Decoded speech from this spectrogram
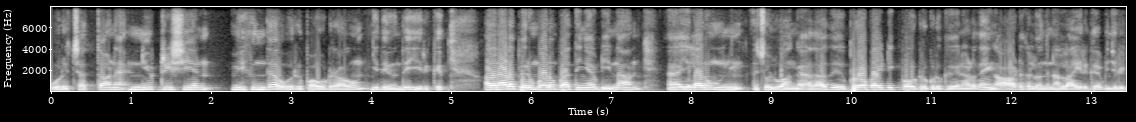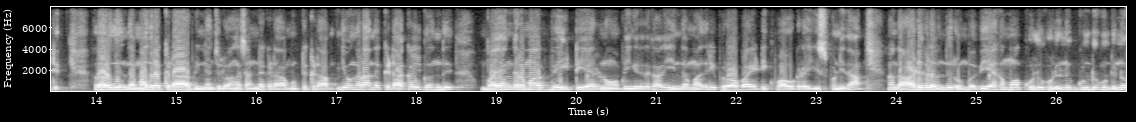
ஒரு சத்தான நியூட்ரிஷியன் மிகுந்த ஒரு பவுடராகவும் இது வந்து இருக்குது அதனால் பெரும்பாலும் பார்த்தீங்க அப்படின்னா எல்லாரும் சொல்லுவாங்க அதாவது ப்ரோபயோட்டிக் பவுட்ரு கொடுக்கறதுனால தான் எங்கள் ஆடுகள் வந்து நல்லா இருக்குது அப்படின்னு சொல்லிட்டு. அதாவது இந்த மதுரக்கிடா அப்படின்னு தான் சொல்லுவாங்க சண்டைக்கிடா முட்டுக்கிடா. இவங்கெல்லாம் அந்த கிடாக்களுக்கு வந்து பயங்கரமாக வெயிட் ஏறணும் அப்படிங்கிறதுக்காக இந்த மாதிரி ப்ரோபயோட்டிக் பவுடரை யூஸ் பண்ணி தான் அந்த ஆடுகளை வந்து ரொம்ப வேகமாக கொழு கொழுன்னு குண்டு குண்டுன்னு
